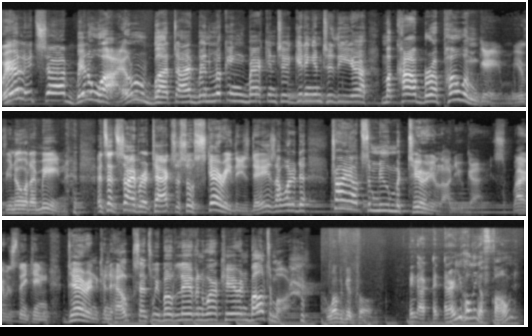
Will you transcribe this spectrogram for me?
Well, it's uh, been a while, but I've been looking back into getting into the uh, macabre poem game, if you know what I mean. And since cyber attacks are so scary these days, I wanted to try out some new material on you guys. I was thinking Darren can help since we both live and work here in Baltimore. I love a good poem. And are, and are you holding a phone?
